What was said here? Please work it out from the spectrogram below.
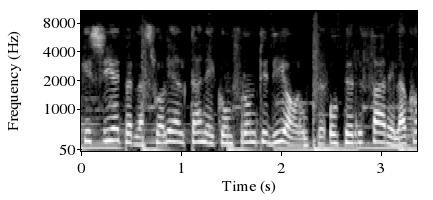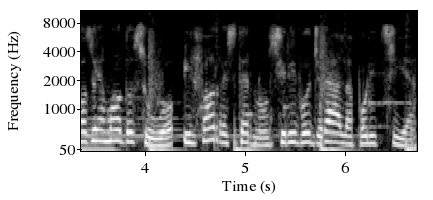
Che sia per la sua lealtà nei confronti di Hope o per fare la cosa a modo suo, il Forrester non si rivolgerà alla polizia.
